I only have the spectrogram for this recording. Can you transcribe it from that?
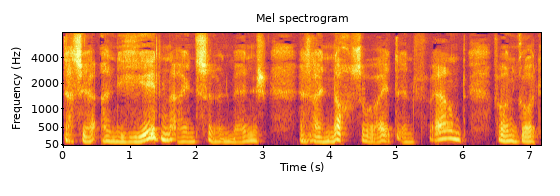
dass er an jeden einzelnen Mensch, er sei noch so weit entfernt von Gott,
